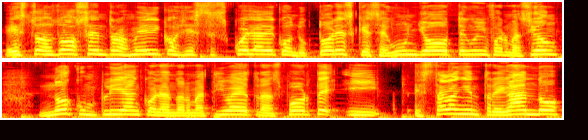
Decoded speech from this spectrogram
estos dos centros médicos y esta escuela de conductores que según yo tengo información no cumplían con la normativa de transporte y estaban entregando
